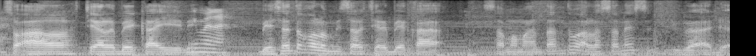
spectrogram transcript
soal CLBK ini. Gimana? Biasanya tuh kalau misal CLBK sama mantan tuh alasannya juga ada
